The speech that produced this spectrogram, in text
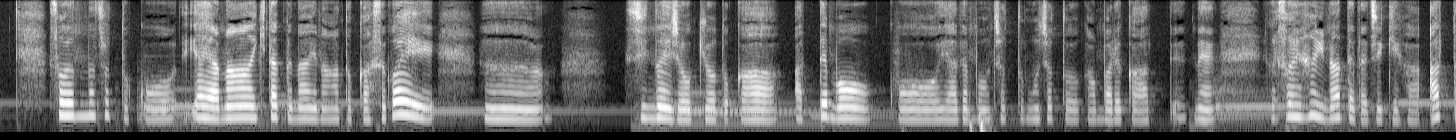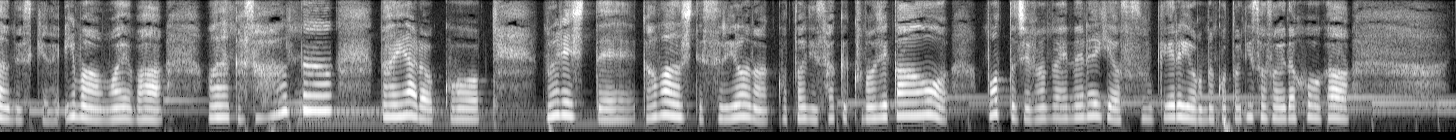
そんなちょっとこう、嫌やな、行きたくないなとか、すごい、うん、しんどい状況とかあっても、こう、いやでもちょっともうちょっと頑張るかってね、そういう風になってた時期があったんですけど、今思えば、もうなんかそんな、なんやろ、こう、無理して我慢してするようなことに割くこの時間をもっと自分がエネルギーを注げるようなことに注いだ方が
